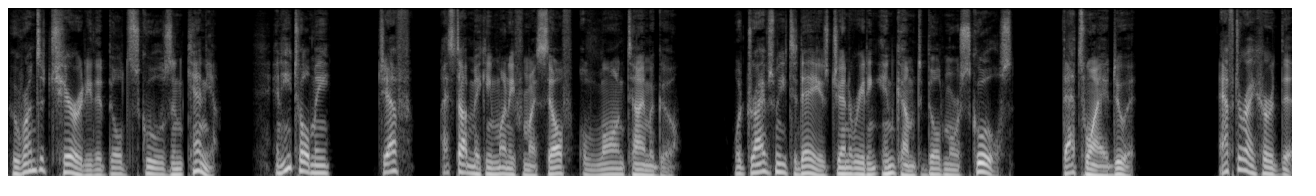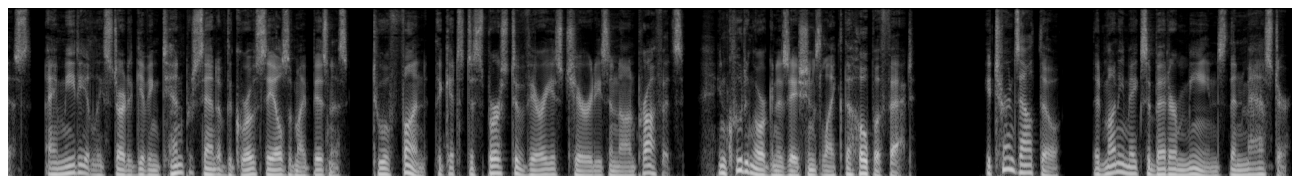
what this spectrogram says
who runs a charity that builds schools in Kenya. And he told me Jeff, I stopped making money for myself a long time ago. What drives me today is generating income to build more schools. That's why I do it. After I heard this, I immediately started giving 10% of the gross sales of my business to a fund that gets dispersed to various charities and nonprofits, including organizations like the Hope Effect. It turns out, though, that money makes a better means than master.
